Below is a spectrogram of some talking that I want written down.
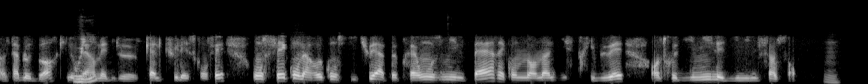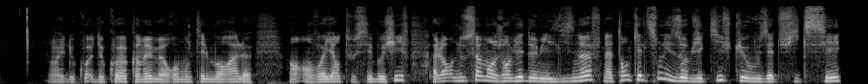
un, tableau de bord qui nous permet de calculer ce qu'on fait. On sait qu'on a reconstitué à peu près 11 000 paires et qu'on en a distribué entre 10 000 et 10 500. Hmm. Oui, de quoi, de quoi quand même remonter le moral en, en, voyant tous ces beaux chiffres. Alors, nous sommes en janvier 2019. Nathan, quels sont les objectifs que vous êtes fixés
